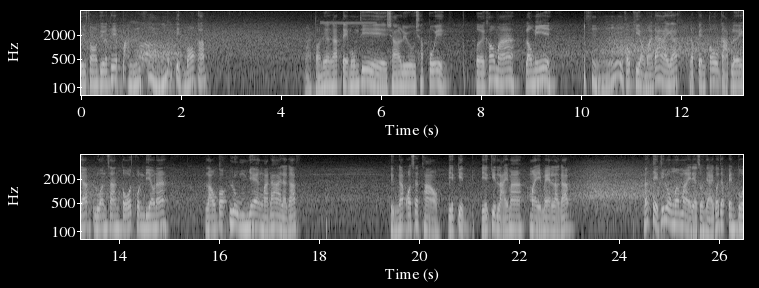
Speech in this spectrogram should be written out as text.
รีซอร์ธีรเทพปั่นมันติดบล็อกครับต่อเนื่องครับเตะมุมที่ชาลิวชับปุย เปิดเข้ามา เรามีเขาเขี่ยวมาได้ครับ แล้วเป็นโต้กลับเลยครับลวนซานโตสคนเดียวนะ เราก็ลุมแย่งมาได้แหละครับ ถึงครับออสการ์คาวเปียกิจเปียกิจไหลมาไม่แมนแล้วครับ นักเตะที่ลงมาใหม่เนี่ยส่วนใหญ่ก็จะเป็นตัว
